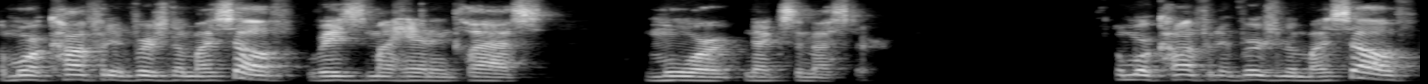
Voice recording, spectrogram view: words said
A more confident version of myself raises my hand in class more next semester. A more confident version of myself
